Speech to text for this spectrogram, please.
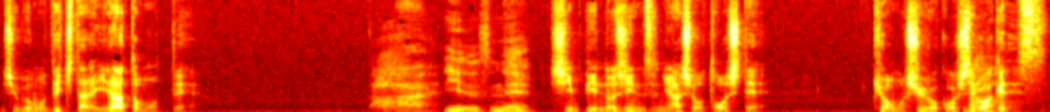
自分もできたらいいなと思って、はい。いいですね新品のジーンズに足を通して、今日も収録をしてるわけです。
